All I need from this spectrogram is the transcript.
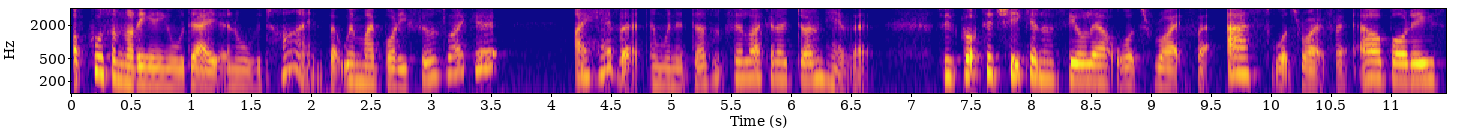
of course, I'm not eating all day and all the time, but when my body feels like it, I have it. And when it doesn't feel like it, I don't have it. So we've got to check in and feel out what's right for us, what's right for our bodies,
